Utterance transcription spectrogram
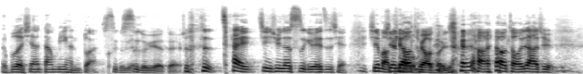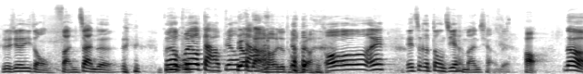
呃，不对，现在当兵很短，四个月，四个月，对，就是在进去那四个月之前，先把票投个票投一下 先把票投下去，所以就是一种反战的，不要不要打，不要不要打，然后就投票。哦，哎哎，这个动机还蛮强的。好，那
